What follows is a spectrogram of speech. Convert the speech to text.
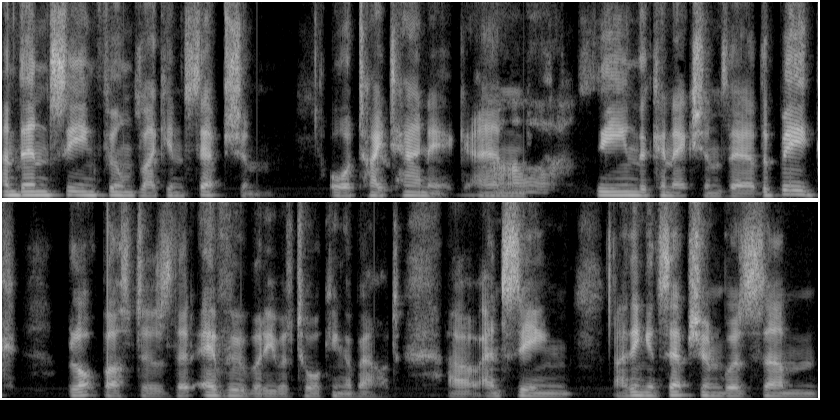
and then seeing films like inception or titanic and oh. seeing the connections there the big blockbusters that everybody was talking about uh, and seeing i think inception was um,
